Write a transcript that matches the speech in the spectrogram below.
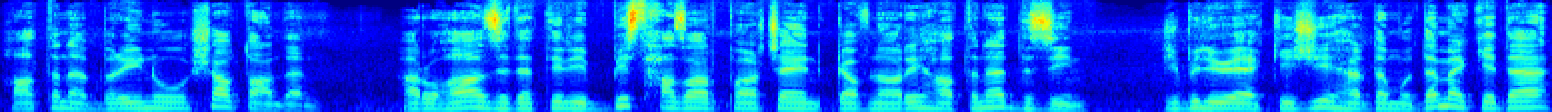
hatine birîn û şewitandin. Her wiha zêdetirî bîst hezar parçeyên kevnarî hatine dizîn. Ji bilî wê yekê jî her dem û demekê de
